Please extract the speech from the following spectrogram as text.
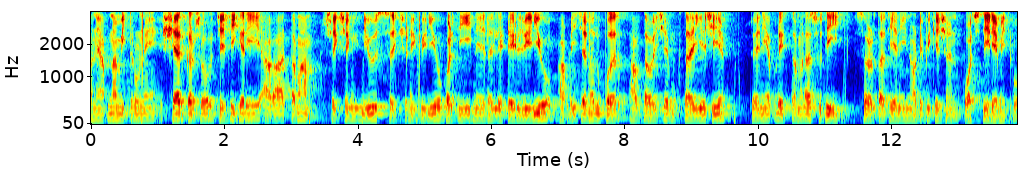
અને આપના મિત્રોને શેર કરશો. જેથી કરી આવા તમામ શૈક્ષણિક ન્યૂઝ શૈક્ષણિક વીડિયો ભરતીને રિલેટેડ વીડિયો આપણી ચેનલ ઉપર આવતા હોય છે, મૂકતા આવીએ છીએ. તો એની અપડેટ તમારા સુધી સરળતાથી એની નોટિફિકેશન પહોંચતી રહે મિત્રો.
